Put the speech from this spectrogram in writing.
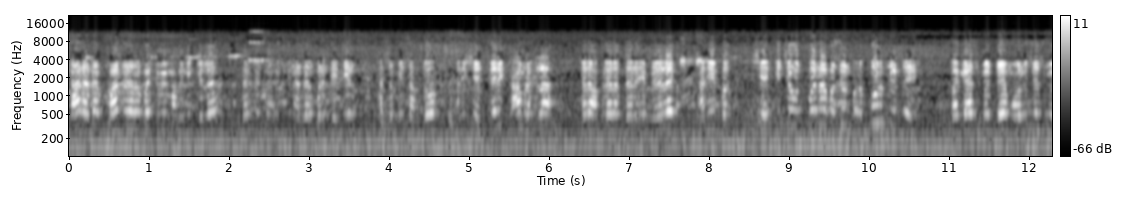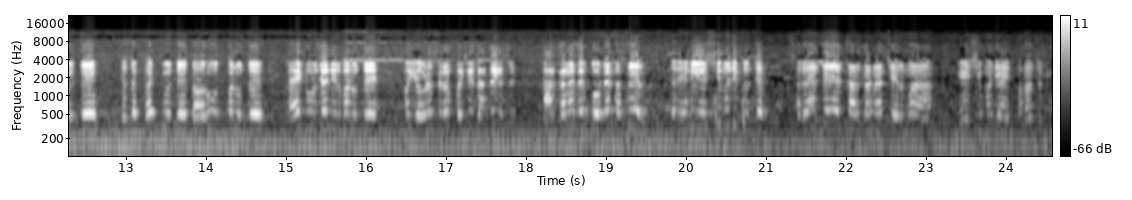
चार हजार पाच हजार रुपये तुम्ही मागणी केलं तर ते साडेतीन हजार पर्यंत येतील असं मी सांगतो. आणि शेतकरी ठाम राहिला तर आपल्याला दर हे मिळेलच. आणि शेतीच्या उत्पन्नापासून भरपूर मिळते. गॅस मिळते मॉलिसेस मिळते त्याचं खत मिळते दारू उत्पन्न होते लाइट ऊर्जा निर्माण होते. मग एवढं सगळं पैसे जाते कसं? कारखाना जर तोट्यात असेल तर यांनी एसी मध्ये फिरतात सगळ्यांच्या कारखाना चेअरमन एसी मध्ये आहेत. बघा तुम्ही.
